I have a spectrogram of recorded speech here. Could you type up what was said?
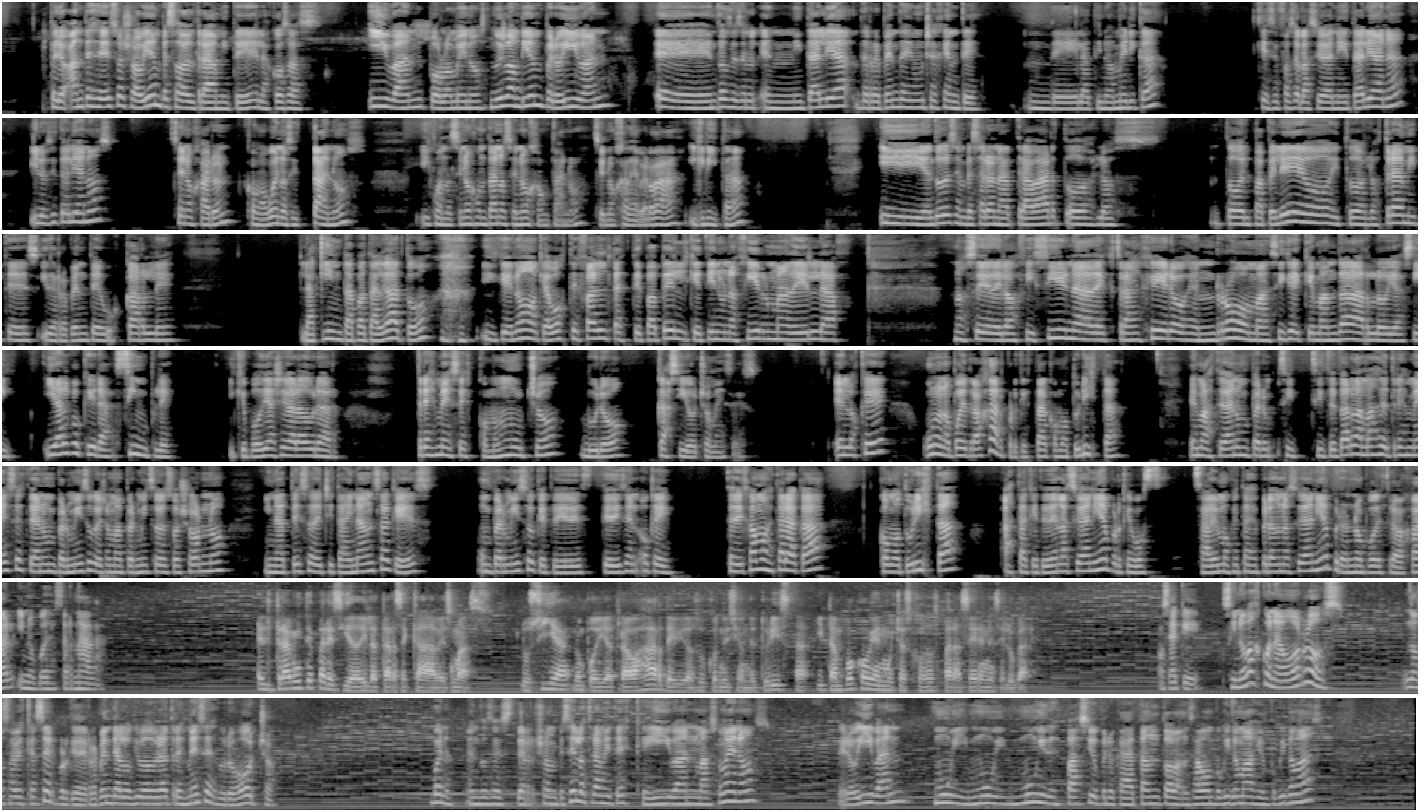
Pero antes de eso yo había empezado el trámite, las cosas iban, por lo menos, no iban bien, pero iban. Eh, entonces en, en Italia de repente hay mucha gente de Latinoamérica que se fue a la ciudadanía italiana y los italianos se enojaron, como buenos tanos, y cuando se enoja un tano, se enoja un tano, se enoja de verdad y grita. Y entonces empezaron a trabar todos los, todo el papeleo y todos los trámites y de repente buscarle la quinta pata al gato y que no, que a vos te falta este papel que tiene una firma de la, no sé, de la oficina de extranjeros en Roma, así que hay que mandarlo y así. Y algo que era simple, y que podía llegar a durar tres meses como mucho, duró casi ocho meses. En los que uno no puede trabajar porque está como turista. Es más, te dan un si, si, te tarda más de tres meses, te dan un permiso que se llama permiso de soyorno Inatesa de Chitainanza, que es un permiso que te, te dicen, ok, te dejamos estar acá como turista hasta que te den la ciudadanía porque vos sabemos que estás esperando una ciudadanía, pero no puedes trabajar y no puedes hacer nada. El trámite parecía dilatarse cada vez más. Lucía no podía trabajar debido a su condición de turista y tampoco habían muchas cosas para hacer en ese lugar. O sea que, si no vas con ahorros, no sabes qué hacer, porque de repente algo que iba a durar tres meses duró ocho. Bueno, entonces yo empecé los trámites que iban más o menos, pero iban muy, muy, muy despacio, pero cada tanto avanzaba un poquito más y un poquito más.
